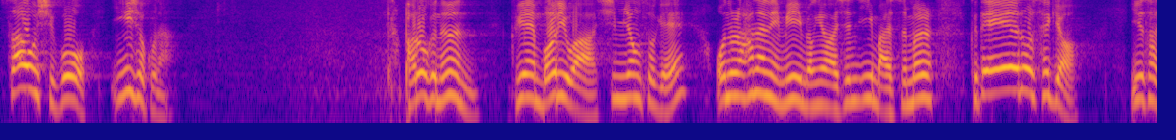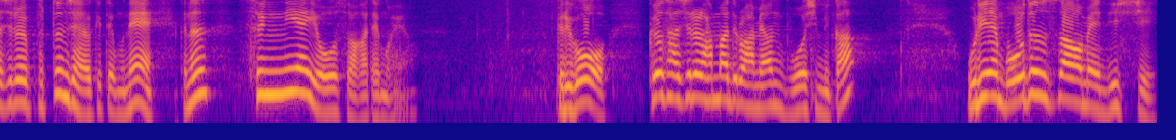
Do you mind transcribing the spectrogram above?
싸우시고 이기셨구나. 바로 그는 그의 머리와 심령 속에 오늘 하나님이 명령하신 이 말씀을 그대로 새겨 이 사실을 붙든 자였기 때문에 그는 승리의 여호수아가 된 거예요. 그리고 그 사실을 한마디로 하면 무엇입니까? 우리의 모든 싸움의 니시,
